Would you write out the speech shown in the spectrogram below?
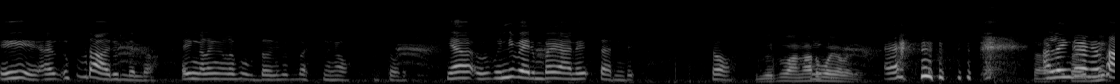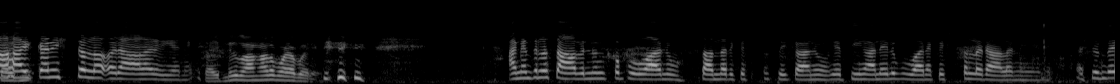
ഏ ഇവിടെ ആരുമില്ലല്ലോ. നിങ്ങൾ നിങ്ങൾ ഫുഡ് ബസ്സിനോ എടുത്തോളൂ ഞാൻ ഇനി വരുമ്പോ ഞാൻ തരണ്ട്. കേട്ടോ വാങ്ങാതെ പോയാ അല്ലെങ്കിൽ അങ്ങനെ സഹായിക്കാൻ ഇഷ്ടമുള്ള ഒരാളാണ് ഞാൻ തരുന്നത് വാങ്ങാതെ പോയാ പോരെ. അങ്ങനത്തെ സ്ഥാപനങ്ങൾക്ക് പോവാനും സന്ദർശിക്കാനും എത്തിങ്ങാനയിൽ പോവാനൊക്കെ ഇഷ്ടമുള്ള ഒരാളാണ് ഞാൻ പക്ഷെ എന്താ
